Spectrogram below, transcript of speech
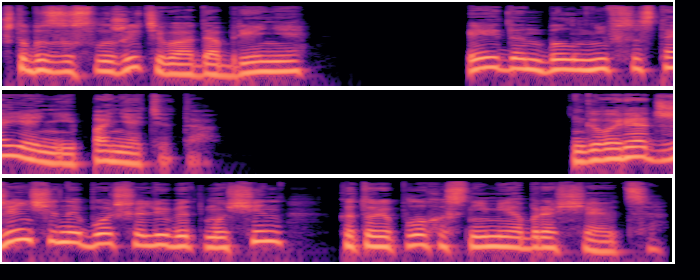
чтобы заслужить его одобрение. Эйден был не в состоянии понять это. Говорят, женщины больше любят мужчин, которые плохо с ними обращаются.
